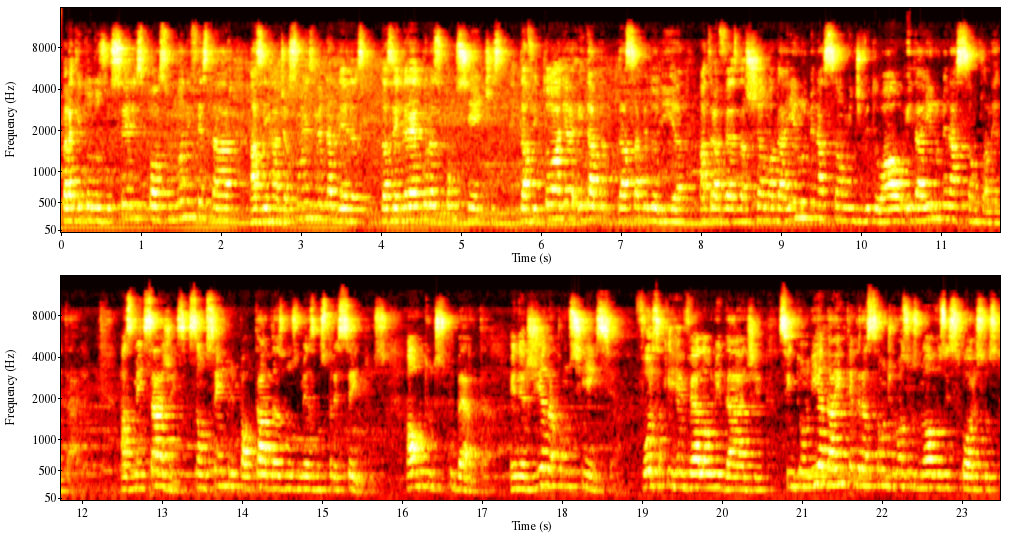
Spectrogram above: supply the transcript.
para que todos os seres possam manifestar as irradiações verdadeiras das egrégoras conscientes da vitória e da, da sabedoria através da chama da iluminação individual e da iluminação planetária. As mensagens são sempre pautadas nos mesmos preceitos: autodescoberta, energia da consciência, força que revela a unidade, sintonia da integração de vossos novos esforços,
